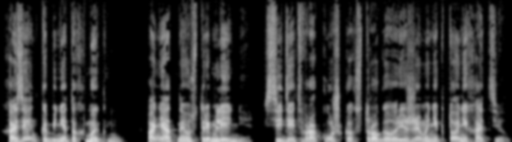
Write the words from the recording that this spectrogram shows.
Хозяин кабинета хмыкнул. Понятное устремление. Сидеть в ракушках строгого режима никто не хотел.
